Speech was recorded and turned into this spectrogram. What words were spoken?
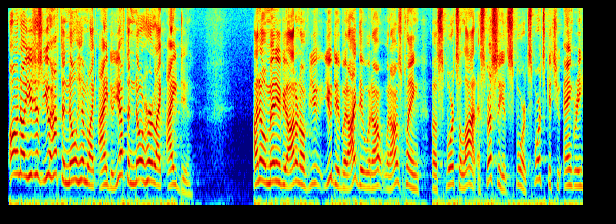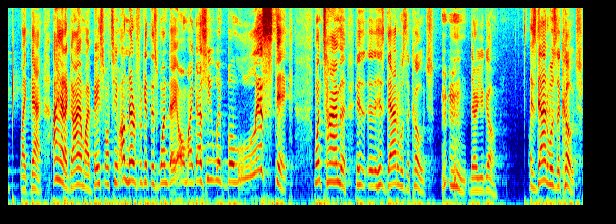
Oh, no, you just, you have to know him like I do. You have to know her like I do. I know many of you, I don't know if you, you did, but I did when I, when I was playing uh, sports a lot, especially in sports. Sports gets you angry like that. I had a guy on my baseball team, I'll never forget this one day. Oh my gosh, he went ballistic. One time, the, his, his dad was the coach. there you go. His dad was the coach.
